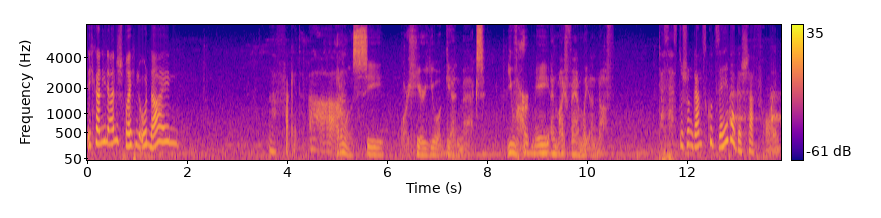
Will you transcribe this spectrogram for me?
Ich kann ihn ansprechen. Oh nein. Ah, fuck it. I Ah. don't want to see or hear you again, Max. You've hurt me and my family enough. Das hast du schon ganz gut selber geschafft, Freund.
